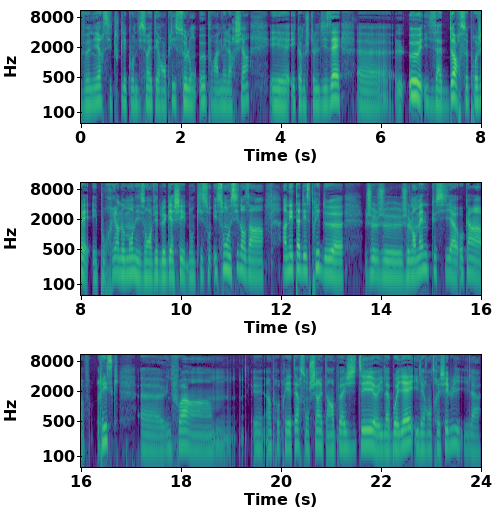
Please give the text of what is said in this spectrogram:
venir si toutes les conditions étaient remplies selon eux pour amener leur chien. Et, comme je te le disais, euh, eux, ils adorent ce projet et pour rien au monde, ils ont envie de le gâcher. Donc ils sont, ils sont aussi dans un, état d'esprit de euh, je, je, je l'emmène que s'il n'y a aucun risque. Euh, une fois, un, propriétaire, son chien était un peu agité, euh, il aboyait, il est rentré chez lui. Il n'a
